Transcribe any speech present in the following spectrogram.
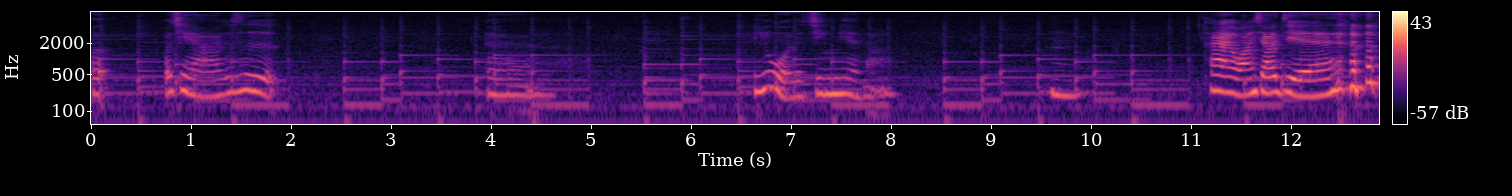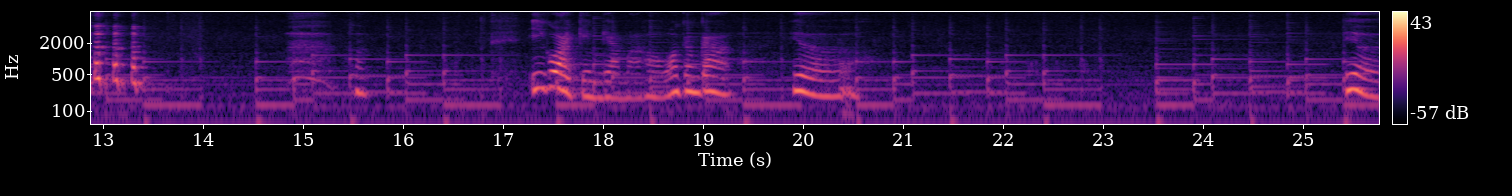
而而且啊，就是，呃，以我的经验啊，嗯，嗨，王小姐，以我的经验嘛，吼，我感觉。迄、那个，迄、那个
